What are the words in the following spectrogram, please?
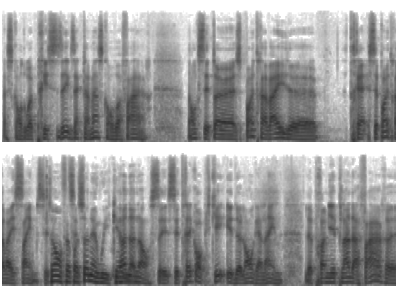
parce qu'on doit préciser exactement ce qu'on va faire. Donc c'est un c'est pas un travail euh, c'est pas un travail simple. Ça, on fait pas ça dans un week-end. Non, non, non. C'est très compliqué et de longue haleine. Le premier plan d'affaires, euh,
